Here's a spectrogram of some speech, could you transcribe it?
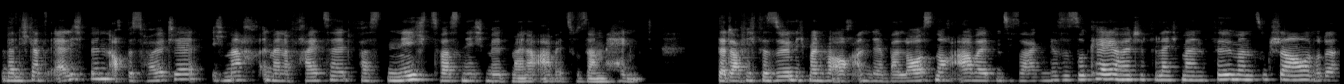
wenn ich ganz ehrlich bin, auch bis heute, ich mache in meiner Freizeit fast nichts, was nicht mit meiner Arbeit zusammenhängt. Da darf ich persönlich manchmal auch an der Balance noch arbeiten, zu sagen, das ist okay, heute vielleicht mal einen Film anzuschauen oder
